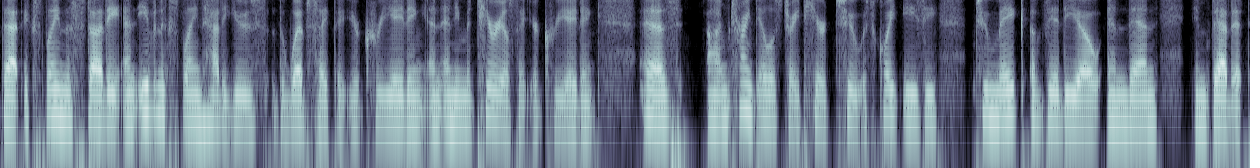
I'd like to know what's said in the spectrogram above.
that explain the study and even explain how to use the website that you're creating and any materials that you're creating. As I'm trying to illustrate here too, it's quite easy to make a video and then embed it.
